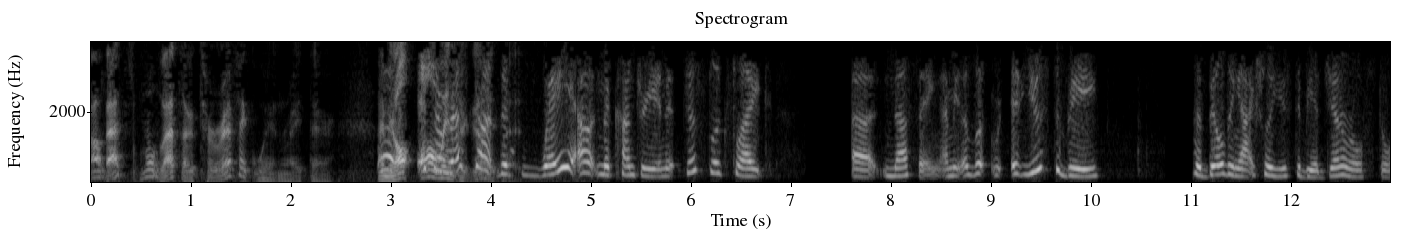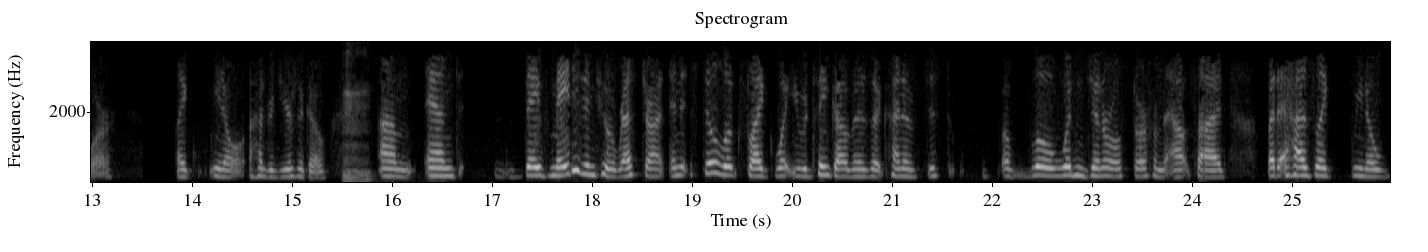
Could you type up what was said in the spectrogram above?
Oh, that's well, that's a terrific win right there. I mean, all, all wins are good. It's a restaurant that's way out in the country, and it just looks like uh, nothing. I mean, it, it used to be the building actually used to be a general store, like you know a hundred years ago, Mm-hmm. um, and they've made it into a restaurant, and it still looks like what you would think of as a kind of just a little wooden general store from the outside, but it has like you know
